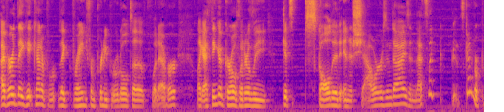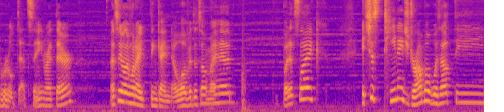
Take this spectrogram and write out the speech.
I've heard they get kind of, like, range from pretty brutal to whatever. Like, I think a girl literally gets scalded in a showers and dies, and that's, like, it's kind of a brutal death scene right there. That's the only one I think I know of at the top of my head. But it's like it's just teenage drama without the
